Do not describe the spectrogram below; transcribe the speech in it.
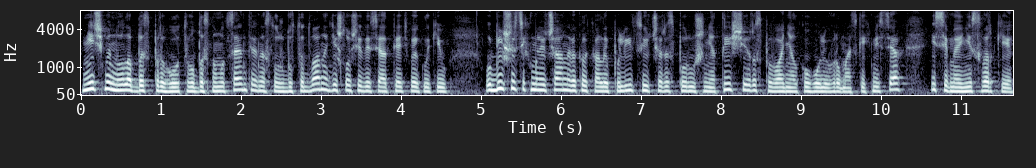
ніч минула без пригод. В обласному центрі на службу 102 надійшло 65 викликів. У більшості хмельничани викликали поліцію через порушення тиші, розпивання алкоголю в громадських місцях і сімейні сварки.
